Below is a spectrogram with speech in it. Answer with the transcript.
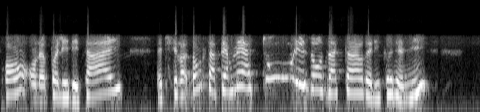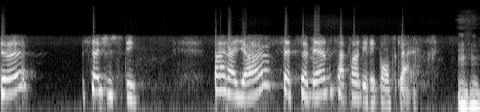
front, on n'a pas les détails, etc. Donc, ça permet à tous les autres acteurs de l'économie de s'ajuster. Par ailleurs, cette semaine, ça prend des réponses claires. Mm-hmm.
